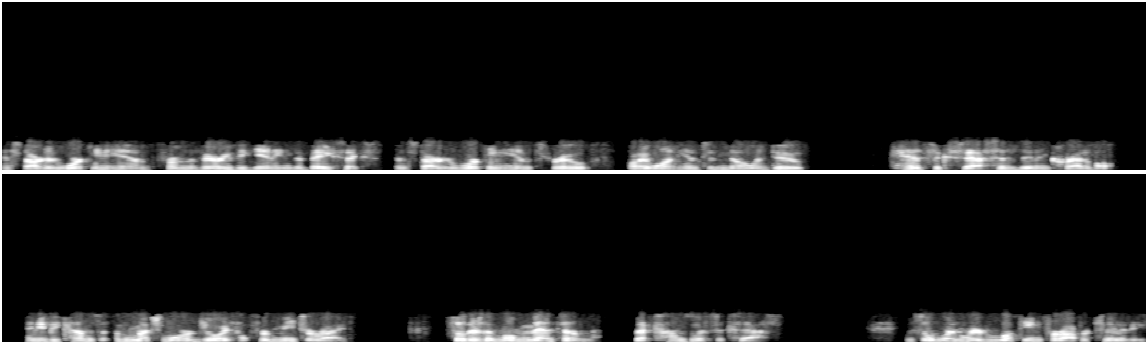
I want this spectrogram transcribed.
and started working him from the very beginning, the basics, and started working him through what I want him to know and do, his success has been incredible. And he becomes much more joyful for me to write. So there's a momentum that comes with success. And so when we're looking for opportunities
